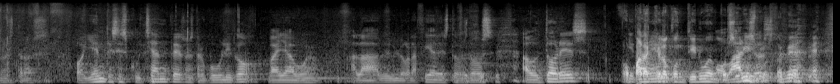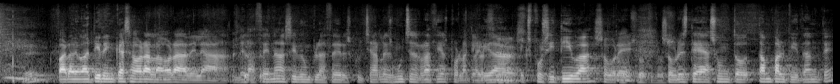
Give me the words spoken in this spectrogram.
nuestros oyentes, escuchantes, nuestro público vaya bueno, a la bibliografía de estos dos autores. O para también, que lo continúen por sí mismos también. ¿eh? Para debatir en casa ahora a la hora de la, de la, cena. Ha sido un placer escucharles. Muchas gracias por la claridad gracias. expositiva sobre, sobre este asunto tan palpitante.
